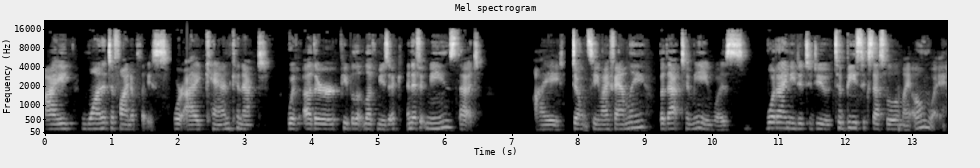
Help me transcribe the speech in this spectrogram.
I wanted to find a place where I can connect with other people that love music. And if it means that I don't see my family. But that to me was what I needed to do to be successful in my own way.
